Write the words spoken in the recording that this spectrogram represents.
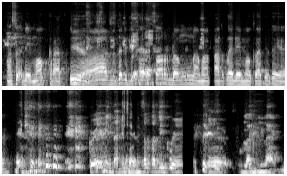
Masuk Demokrat. Iya, nanti disensor dong nama Partai Demokrat itu ya. gue minta disensor tapi gue ulangi lagi.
